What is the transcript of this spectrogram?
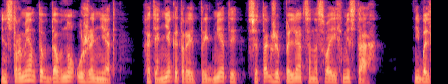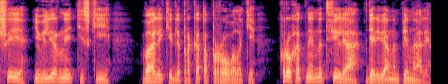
Инструментов давно уже нет. хотя некоторые предметы все так же пылятся на своих местах. Небольшие ювелирные тиски, валики для проката проволоки, крохотные надфиля в деревянном пенале.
